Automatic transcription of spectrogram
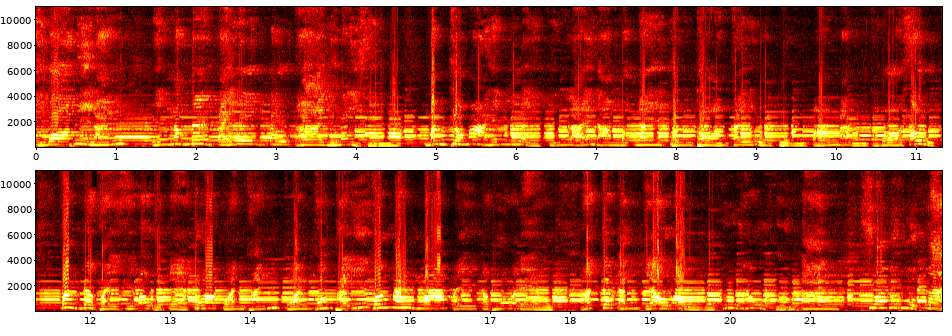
สิบอมีหนัง เป็นน้ำแม่งไตเล่นเต้าตาอยู่ในสินมันเที่ยวมาเห็นเรื่อยกินหลายน้ำบักในคนทองใครอุ้มปุ่มปานนั่งกระบอเศร้าฟังเด้อไฟสิเว้าแต่ตัวก่อนขันก่อนของไผ่ของมันมาไปกับพ่อแล้วอัศจรรย์แก้วเว้าบ่คือเฮาขืนตามส่ วนรูปร่า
